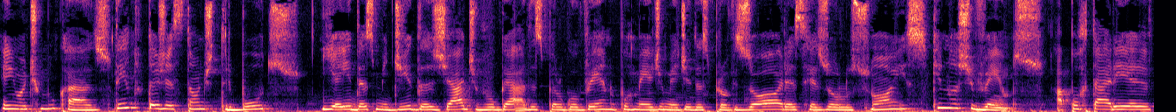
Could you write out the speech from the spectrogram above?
em último caso. Dentro da gestão de tributos, e aí das medidas já divulgadas pelo governo por meio de medidas provisórias, resoluções, que nós tivemos a portaria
